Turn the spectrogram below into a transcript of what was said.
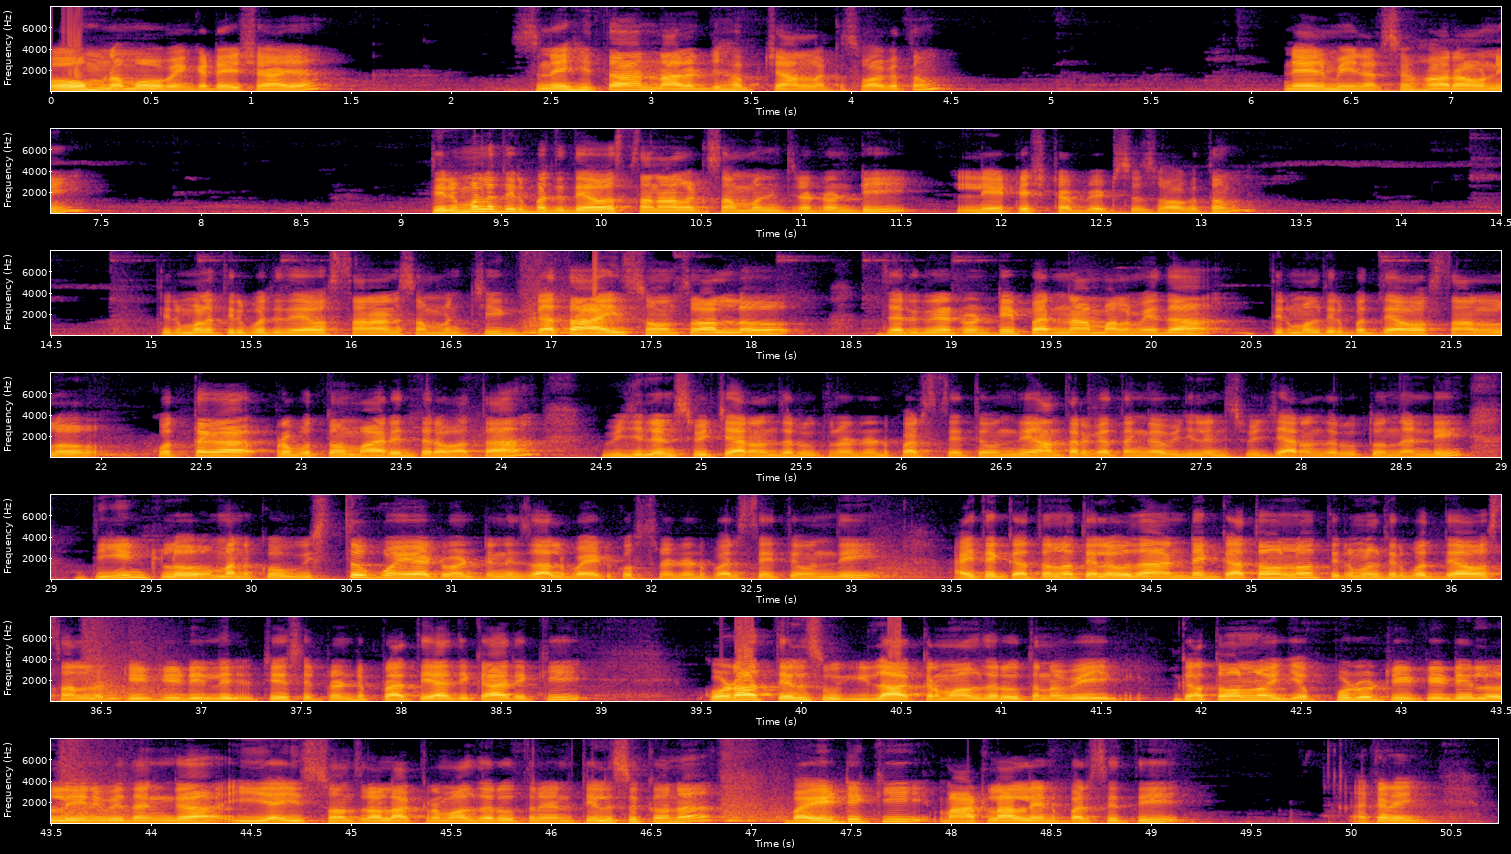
ఓం నమో వెంకటేశాయ. Snehitha knowledge hub ఛానల్కి స్వాగతం. నేను మీ నరసింహారావుని. తిరుమల తిరుపతి దేవస్థానాలకు సంబంధించినటువంటి లేటెస్ట్ అప్డేట్స్ స్వాగతం. తిరుమల తిరుపతి దేవస్థానానికి సంబంధించి గత ఐదు సంవత్సరాల్లో జరిగినటువంటి పరిణామాల మీద తిరుమల తిరుపతి దేవస్థానంలో కొత్తగా ప్రభుత్వం మారిన తర్వాత విజిలెన్స్ విచారణ జరుగుతున్నటువంటి పరిస్థితి ఉంది. అంతర్గతంగా విజిలెన్స్ విచారణ జరుగుతుందండి. దీంట్లో మనకు విస్తుపోయేటువంటి నిజాలు బయటకు వస్తున్నటువంటి పరిస్థితి ఉంది. అయితే గతంలో తెలియదా అంటే గతంలో తిరుమల తిరుపతి దేవస్థానంలో టీటీడీలు చేసేటువంటి ప్రతి అధికారికి కూడా తెలుసు. ఇలా అక్రమాలు జరుగుతున్నవి. గతంలో ఎప్పుడూ టీటీడీలో లేని విధంగా ఈ ఐదు సంవత్సరాలు అక్రమాలు జరుగుతున్నాయని తెలుసుకొన బయటికి మాట్లాడలేని పరిస్థితి. అక్కడ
